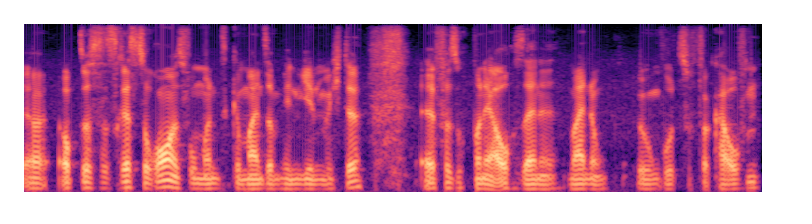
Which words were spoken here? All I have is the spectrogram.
äh, ob das das Restaurant ist, wo man gemeinsam hingehen möchte äh, versucht man ja auch seine Meinung irgendwo zu verkaufen.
